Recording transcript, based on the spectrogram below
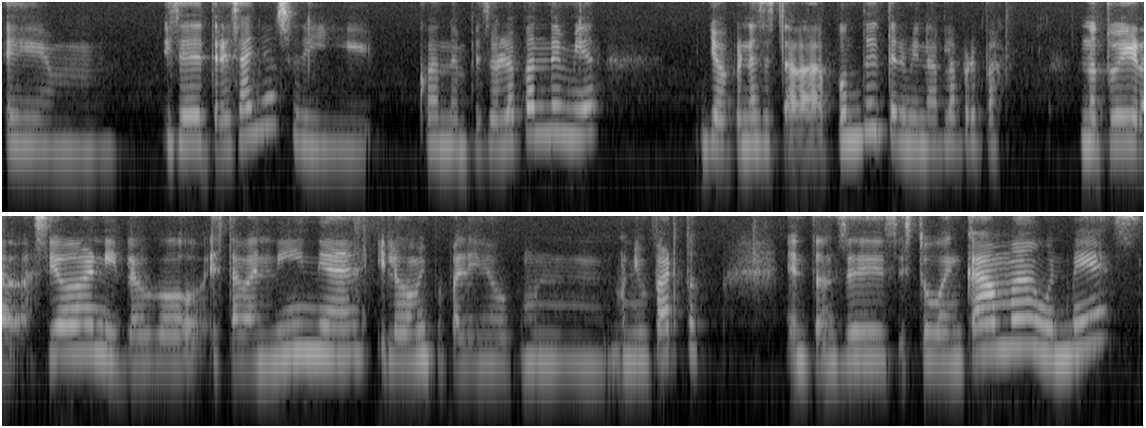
em, hice de tres años y cuando empezó la pandemia, yo apenas estaba a punto de terminar la prepa. No tuve graduación y luego estaba en línea y luego mi papá le dio un infarto. Entonces estuvo en cama un mes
